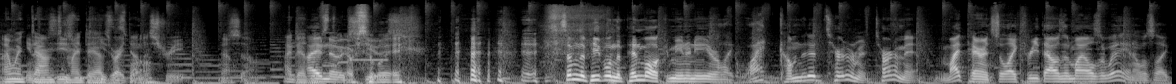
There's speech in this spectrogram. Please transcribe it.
I went you know, down to my dad's He's right as down the street. Yeah. So dad I have no excuse. some of the people in the pinball community are like, "What? Come to the tournament? Tournament?" My parents are like three thousand miles away, and I was like,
